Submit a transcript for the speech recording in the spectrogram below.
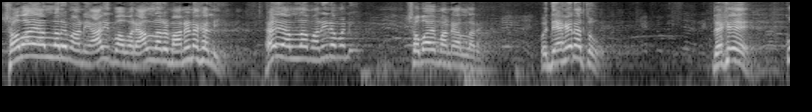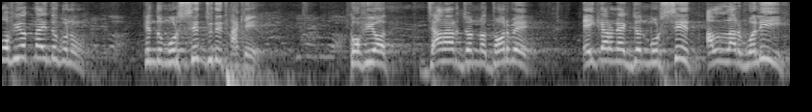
সবাই আল্লাহরে মানে। আরে বাবারে, আল্লাহরে মানে না খালি? হ্যাঁ আল্লাহ মানি না মানি? সবাই মানে আল্লাহরে। ওই দেখে না তো? দেখে? কফিয়ত নাই তো কোনো? কিন্তু মুর্শিদ যদি থাকে, কফিয়ত জানার জন্য ধরবে। এই কারণে একজন মুর্শিদ, আল্লাহর বলি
